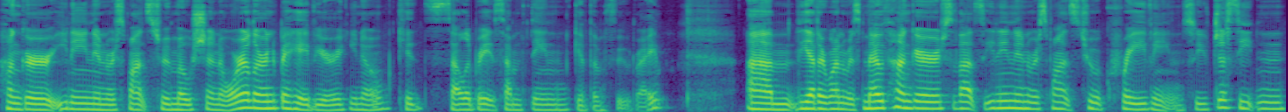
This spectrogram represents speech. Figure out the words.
hunger, eating in response to emotion or a learned behavior. You know, kids celebrate something, give them food, right? Um, the other one was mouth hunger. So that's eating in response to a craving. So you've just eaten,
